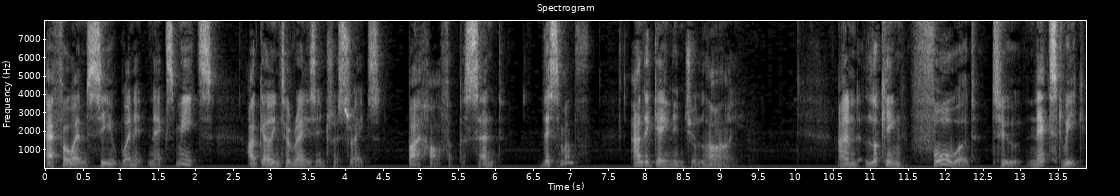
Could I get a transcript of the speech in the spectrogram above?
FOMC, when it next meets, are going to raise interest rates by half a percent this month and again in July. And looking forward to next week,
